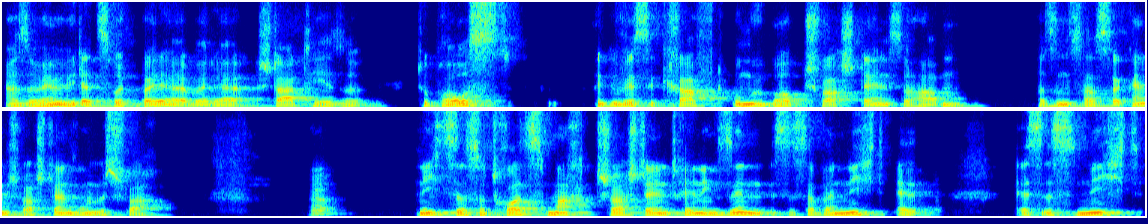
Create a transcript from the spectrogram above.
Also wenn wir wieder zurück bei der, bei der Startthese. Du brauchst eine gewisse Kraft, um überhaupt Schwachstellen zu haben. Weil sonst hast du keine Schwachstellen, sondern bist schwach. Ja. Nichtsdestotrotz macht Schwachstellentraining Sinn. Es ist aber nicht, es ist nicht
